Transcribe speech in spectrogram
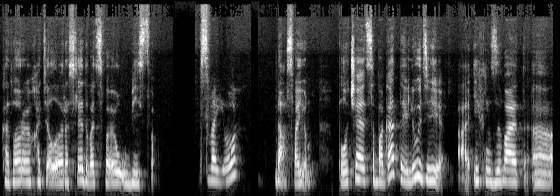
который хотел расследовать свое убийство. Свое? Да, свое. Получается, богатые люди, а их называют э,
